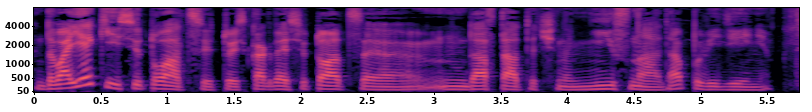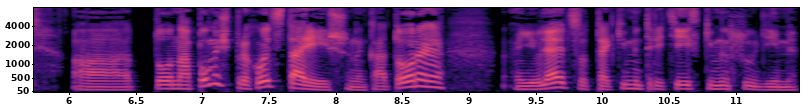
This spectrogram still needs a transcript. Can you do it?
двоякие ситуации, то есть когда ситуация достаточно неясна, да, поведение, а, то на помощь приходят старейшины, которые являются такими третейскими судьями.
